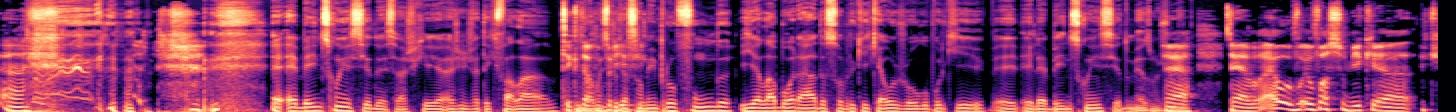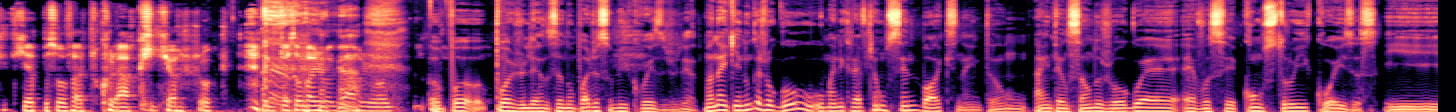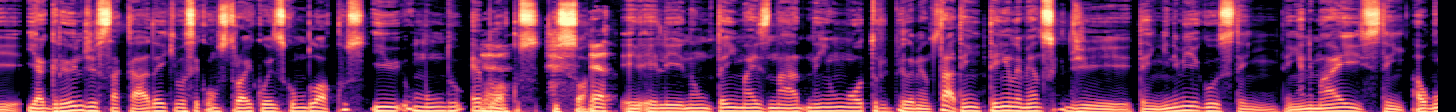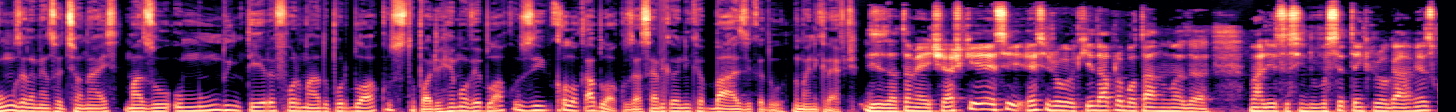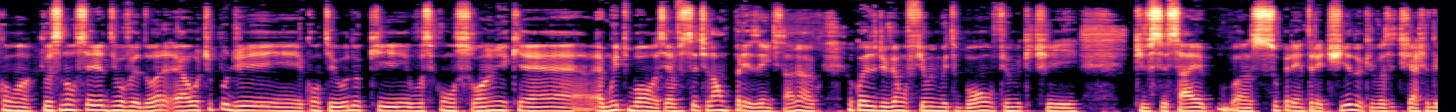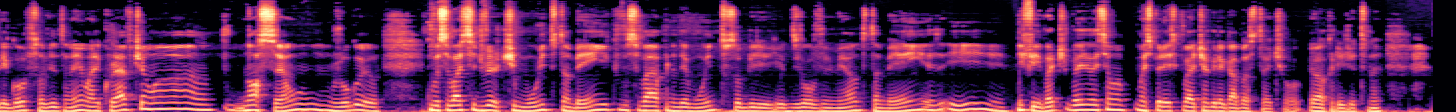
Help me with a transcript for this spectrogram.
Ah, É, é bem desconhecido esse. Eu acho que a gente vai ter que falar, Tem que dar dar uma um explicação briefing. bem profunda e elaborada sobre o que é o jogo, porque ele é bem desconhecido mesmo. É, é eu, eu vou assumir que a, que, que a pessoa vai procurar o que, é o jogo. A pessoa vai jogar o jogo. Pô, pô, Juliano, você não pode assumir coisas, Juliano. Mas né, quem nunca jogou, o Minecraft é um sandbox, né? Então a intenção do jogo é, é você construir coisas. E, e a grande sacada é que você constrói coisas com blocos e o mundo é, blocos. E só. É. Ele não tem mais nada, nenhum outro elemento. Tá, tem, tem elementos de. Tem inimigos, tem, tem animais, tem alguns elementos adicionais, mas o, o mundo inteiro é formado por blocos. Tu pode remover blocos e colocar blocos. Essa é a mecânica básica do, do Minecraft. Exatamente. Acho que esse, esse jogo aqui dá pra botar numa, da, numa lista assim do você tem que jogar, mesmo como que você não seja desenvolvedor, é o tipo de conteúdo que você consome que é, é muito bom. Assim, é você te dar um presente, sabe? É uma coisa de ver um filme muito bom, um filme que te que você sai ah, super entretido, que você que acha que agregou pra sua vida também. Minecraft é uma. Nossa, é um jogo que você vai se divertir muito também e que você vai aprender muito sobre desenvolvimento também. E, enfim, vai, te- vai, vai ser uma, uma experiência que vai te agregar bastante, eu, eu acredito, né?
